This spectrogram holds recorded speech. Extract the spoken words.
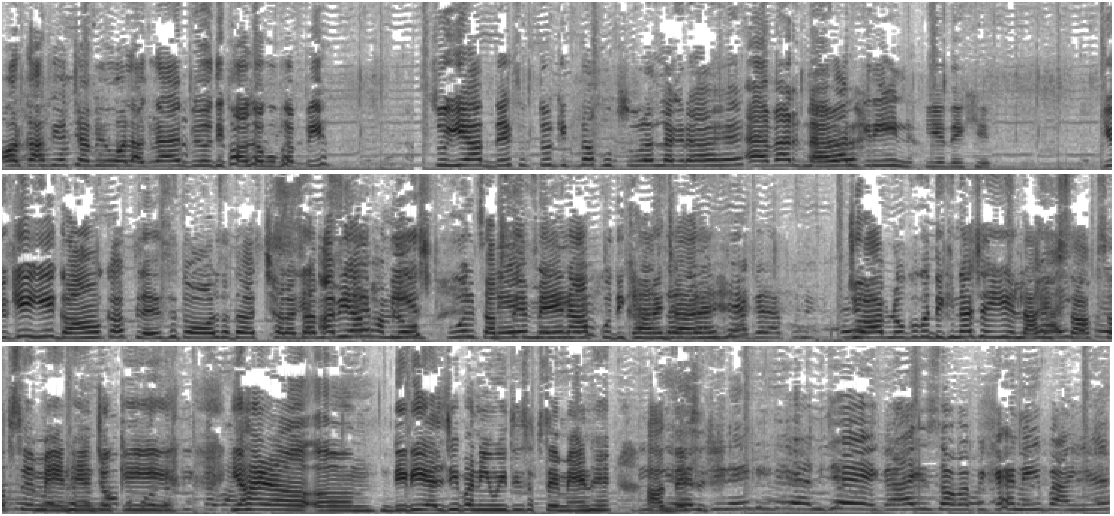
और काफ़ी अच्छा व्यू लग रहा है व्यू दिखाओ सब भप्पी तो ये आप देख सकते हो कितना खूबसूरत लग रहा है। एवर एवर ग्रीन ये देखिए। क्योंकि ये गाँव का प्लेस है तो और ज़्यादा अच्छा लगे अभी आप हम लोग सबसे मेन आपको दिखाने जा रहे हैं। अगर आपको जो आप लोगों को दिखना चाहिए लाहिक साग सबसे मेन है जो कि यहाँ डी डी एल जी बनी हुई थी सबसे मेन है। आप देख सकते गाइस सब कह नहीं पाई है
